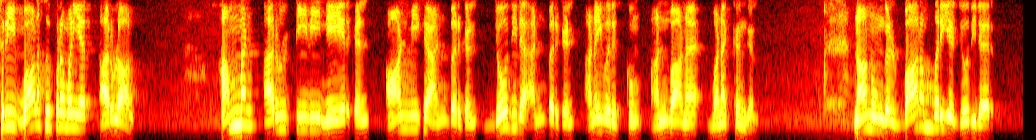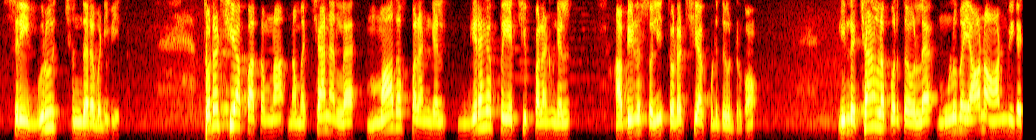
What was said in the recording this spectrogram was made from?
ஸ்ரீ பாலசுப்பிரமணியர் அருளால். அம்மன் அருள் டிவி நேயர்கள் ஆன்மீக அன்பர்கள் ஜோதிட அன்பர்கள் அனைவருக்கும் அன்பான வணக்கங்கள். நான் உங்கள் பாரம்பரிய ஜோதிடர் ஸ்ரீ குரு சுந்தர வடிவேல். தொடர்ச்சியா பார்த்தோம்னா நம்ம சேனல்ல மாத பலன்கள் கிரக பெயர்ச்சி பலன்கள் அப்படின்னு சொல்லி தொடர்ச்சியா கொடுத்துக்கிட்டு இருக்கோம். இந்த சேனலை பொறுத்தவரை முழுமையான ஆன்மீக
